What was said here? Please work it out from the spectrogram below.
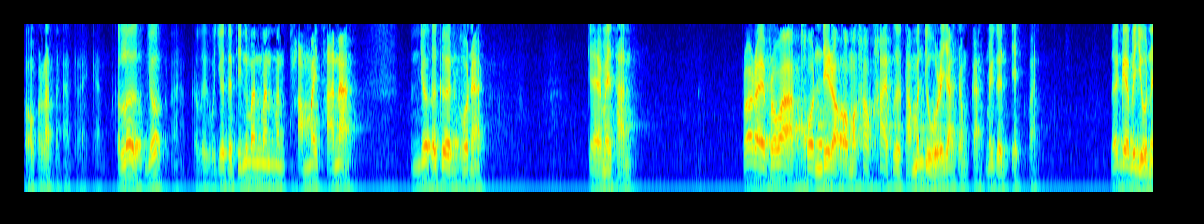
ต่อพระรัตนตรัยกัน ก็เลิกเยอะก็เลยว่าเยอะแต่ทีนี้มันมันมันทำไม่ทันอะ มันเยอะเหลือเกินคนอะ แก้ไม่ทัน เพราะอะไรเพราะว่าคนที่เราเอามาเข้าค่ายเพื่อทำมันอยู่ระยะจำกัด ไม่เกินเจ็ดวัน แล้วแกไปอยู่ใน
